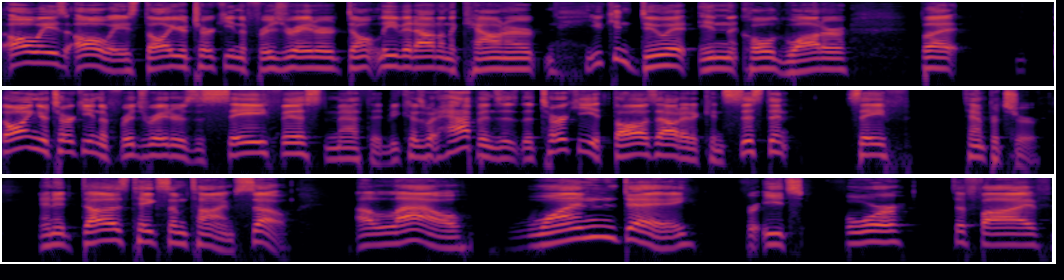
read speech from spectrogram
Always, always thaw your turkey in the refrigerator. Don't leave it out on the counter. You can do it in the cold water, but thawing your turkey in the refrigerator is the safest method because what happens is the turkey it thaws out at a consistent, safe temperature. And it does take some time. So allow one day for each four to five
